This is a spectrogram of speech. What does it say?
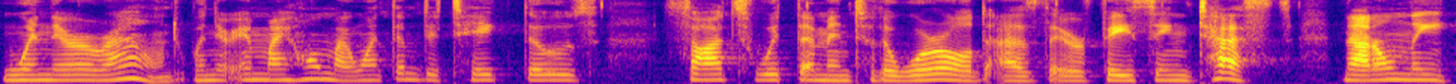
when they're around, when they're in my home. I want them to take those thoughts with them into the world as they're facing tests, not only,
